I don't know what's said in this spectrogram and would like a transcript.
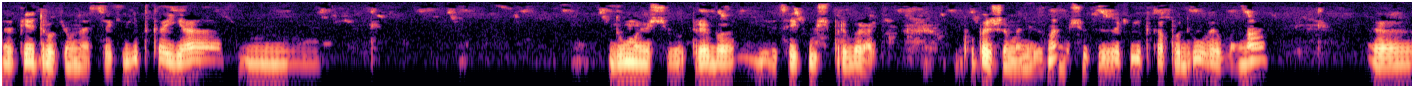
Е, П'ять років у нас ця квітка. Я думаю, що треба цей кущ прибирати. По-перше, ми не знаємо, що це за квітка. По-друге, вона е,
